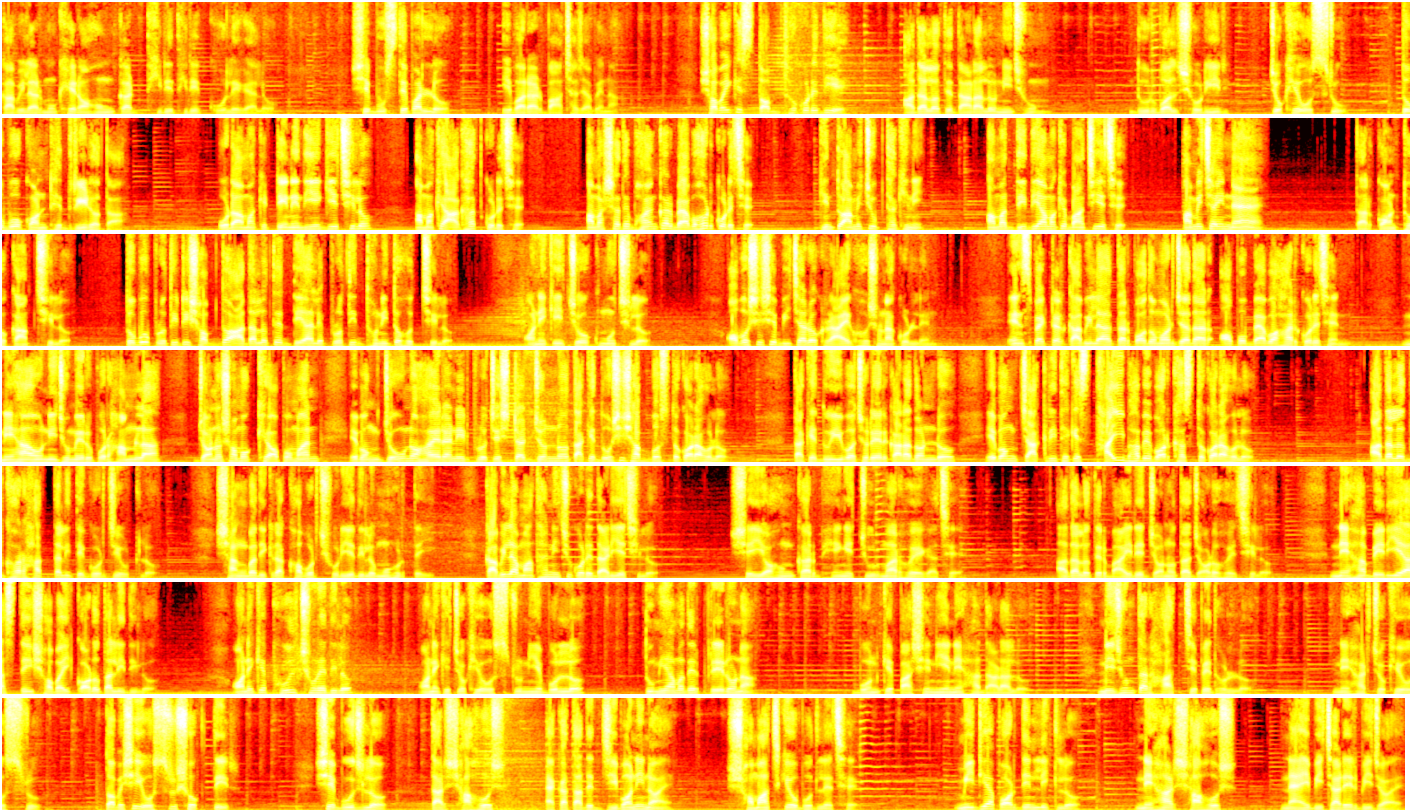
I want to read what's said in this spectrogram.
কাবিলার মুখের অহংকার ধীরে ধীরে গলে গেল। সে বুঝতে পারল, এবার আর বাঁচা যাবে না। সবাইকে স্তব্ধ করে দিয়ে আদালতে দাঁড়াল নিঝুম। দুর্বল শরীর, চোখে অশ্রু, তবুও কণ্ঠে দৃঢ়তা। ওরা আমাকে টেনে দিয়ে গিয়েছিল, আমাকে আঘাত করেছে, আমার সাথে ভয়ঙ্কর ব্যবহার করেছে, কিন্তু আমি চুপ থাকিনি। আমার দিদি আমাকে বাঁচিয়েছে, আমি চাই ন্যায়। তার কণ্ঠ কাঁপছিল, তবু প্রতিটি শব্দ আদালতের দেয়ালে প্রতিধ্বনিত হচ্ছিল। অনেকেই চোখ মুছল। অবশেষে বিচারক রায় ঘোষণা করলেন, ইন্সপেক্টর কাবিলা তার পদমর্যাদার অপব্যবহার করেছেন। নেহা ও নিঝুমের উপর হামলা জনসমক্ষে অপমান এবং যৌন হয়রানির প্রচেষ্টার জন্য তাকে দোষী সাব্যস্ত করা হলো। তাকে দুই বছরের কারাদণ্ড এবং চাকরি থেকে স্থায়ীভাবে বরখাস্ত করা হলো। আদালত ঘর হাততালিতে গর্জে উঠল। সাংবাদিকরা খবর ছড়িয়ে দিল মুহূর্তেই। কাবিলা মাথা নিচু করে দাঁড়িয়েছিল। সেই অহংকার ভেঙে চুরমার হয়ে গেছে। আদালতের বাইরে জনতা জড়ো হয়েছিল। নেহা বেরিয়ে আসতেই সবাই করতালি দিল। অনেকে ফুল ছুঁড়ে দিল। অনেকে চোখে অশ্রু নিয়ে বলল, তুমি আমাদের প্রেরণা। বোনকে পাশে নিয়ে নেহা দাঁড়াল। নিঝুম তার হাত চেপে ধরল। নেহার চোখে অশ্রু, তবে সেই অশ্রু শক্তির। সে বুঝল, তার সাহস একা তাদের জীবনই নয়, সমাজকেও বদলেছে। মিডিয়া পরদিন লিখল, নেহার সাহস ন্যায় বিচারের বিজয়।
